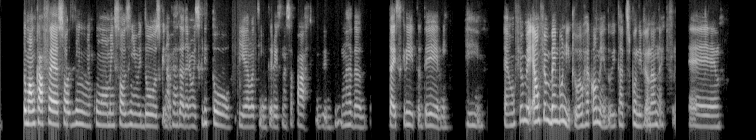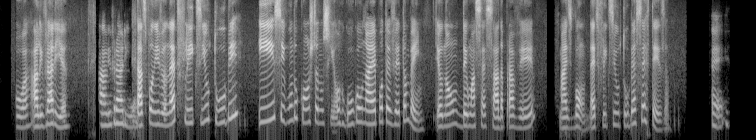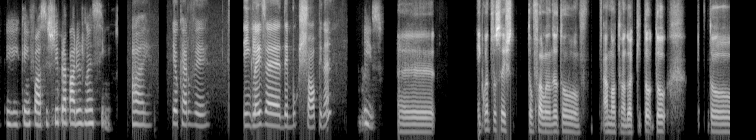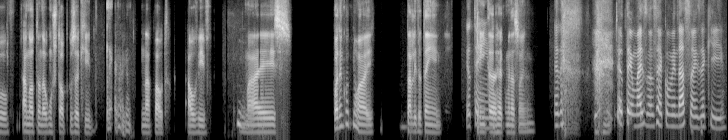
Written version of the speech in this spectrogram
tomar um café sozinha, com um homem sozinho, idoso, que na verdade era um escritor, e ela tinha interesse nessa parte né, da, da escrita dele. E é um filme, é um filme bem bonito, eu recomendo, e está disponível na Netflix. É... Boa, a livraria. A livraria. Está disponível Netflix, YouTube e, segundo consta no senhor Google, na Apple TV também. Eu não dei uma acessada para ver, mas bom, Netflix e YouTube é certeza. É, e quem for assistir, prepare os lencinhos. Ai, eu quero ver. Em inglês é The Bookshop, né? Isso. É... Enquanto vocês estão falando, eu estou anotando aqui, tô, tô, tô anotando alguns tópicos aqui na pauta, ao vivo. Hum. Mas Podem continuar aí. Thalita tem eu tenho. 30 recomendações. Né? eu tenho mais umas recomendações aqui.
